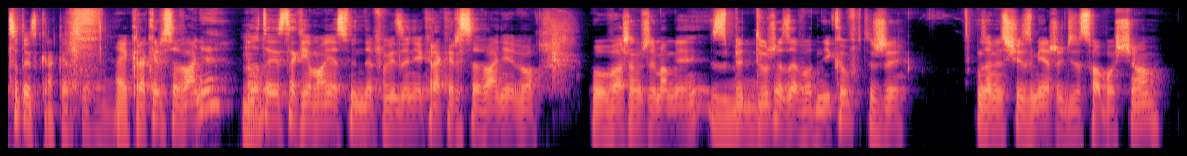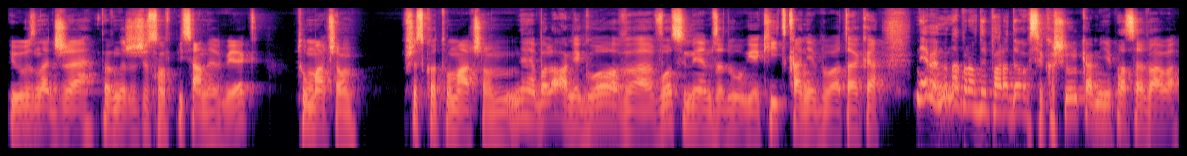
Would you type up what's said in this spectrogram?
Co to jest krakersowanie? E, krakersowanie? No. no to jest takie moje słynne powiedzenie krakersowanie, bo, bo uważam, że mamy zbyt dużo zawodników, którzy zamiast się zmierzyć ze słabością i uznać, że pewne rzeczy są wpisane w bieg, tłumaczą wszystko tłumaczą. Nie, bolała mnie głowa, włosy miałem za długie, kitka nie była taka. Nie wiem, no naprawdę paradoksy, koszulka mi nie pasowała.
